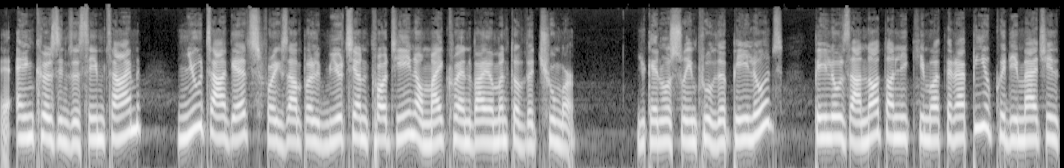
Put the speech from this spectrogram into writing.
eh, anchors in the same time, new targets, for example, mutant protein or microenvironment of the tumor. You can also improve the payloads. Payloads are not only chemotherapy. You could imagine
